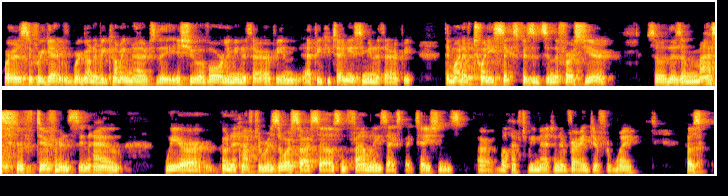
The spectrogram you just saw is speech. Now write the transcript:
Whereas if we get we're going to be coming now to the issue of oral immunotherapy and epicutaneous immunotherapy, they might have 26 visits in the first year. So there's a massive difference in how we are going to have to resource ourselves and families' expectations are, will have to be met in a very different way. Because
